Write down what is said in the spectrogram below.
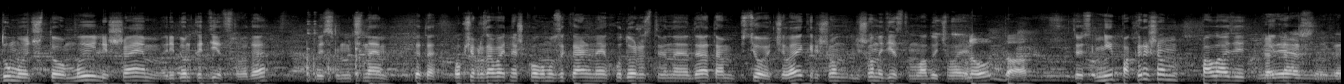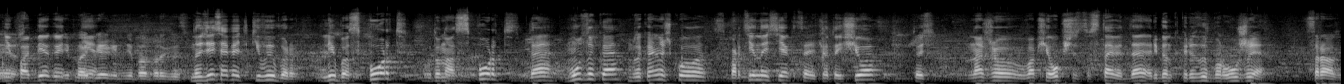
думают, что мы лишаем ребенка детства, да, то есть мы начинаем это общеобразовательная школа, музыкальная, художественная, да, там все, человек лишен, лишенный детства, молодой человек. Ну, да. То есть не по крышам полазить, не, там, Конечно, не конечно. побегать, Не не- побегать, не попрыгать. но здесь опять-таки выбор. Либо спорт, вот у нас спорт, да, музыка, музыкальная школа, спортивная секция, что-то еще. То есть нас же вообще общество ставит, да, ребенка перед выбором уже сразу.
